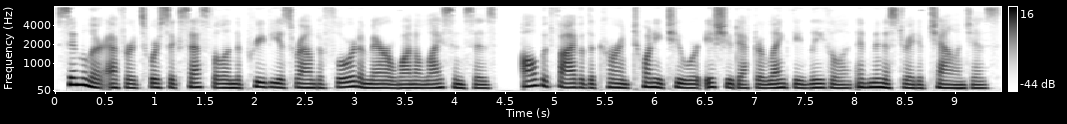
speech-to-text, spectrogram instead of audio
Similar efforts were successful in the previous round of Florida marijuana licenses, all but five of the current 22 were issued after lengthy legal and administrative challenges.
